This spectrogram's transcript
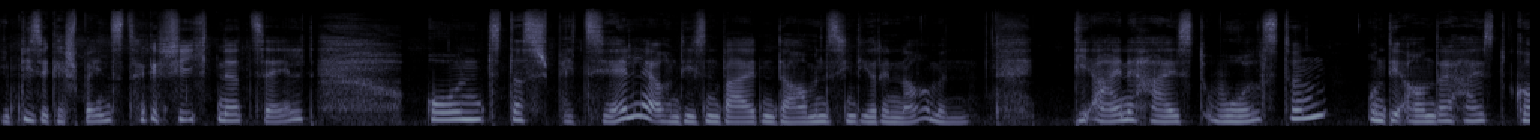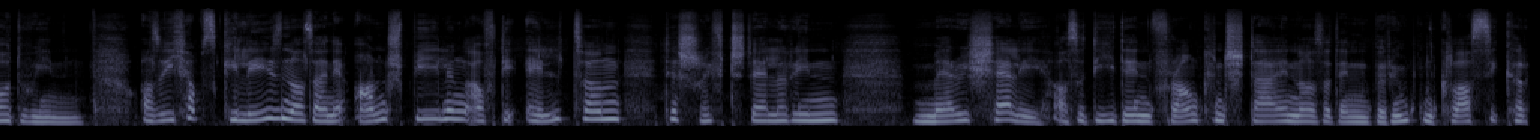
eben diese Gespenstergeschichten erzählt. Und das Spezielle an diesen beiden Damen sind ihre Namen. Die eine heißt Wollston und die andere heißt Godwin. Also ich habe es gelesen als eine Anspielung auf die Eltern der Schriftstellerin Mary Shelley, also die den Frankenstein, also den berühmten Klassiker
